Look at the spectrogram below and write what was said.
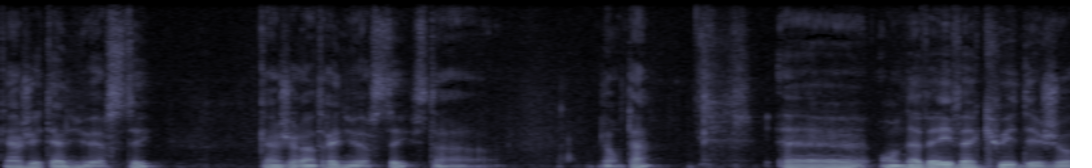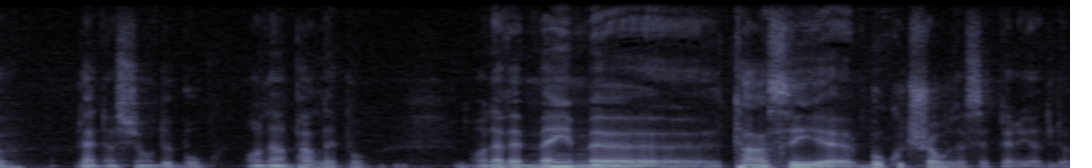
Quand j'étais à l'université, quand j'ai rentré à l'université, c'était longtemps, euh, on avait évacué déjà la notion de beau. On n'en parlait pas. On avait même euh, tassé euh, beaucoup de choses à cette période-là.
